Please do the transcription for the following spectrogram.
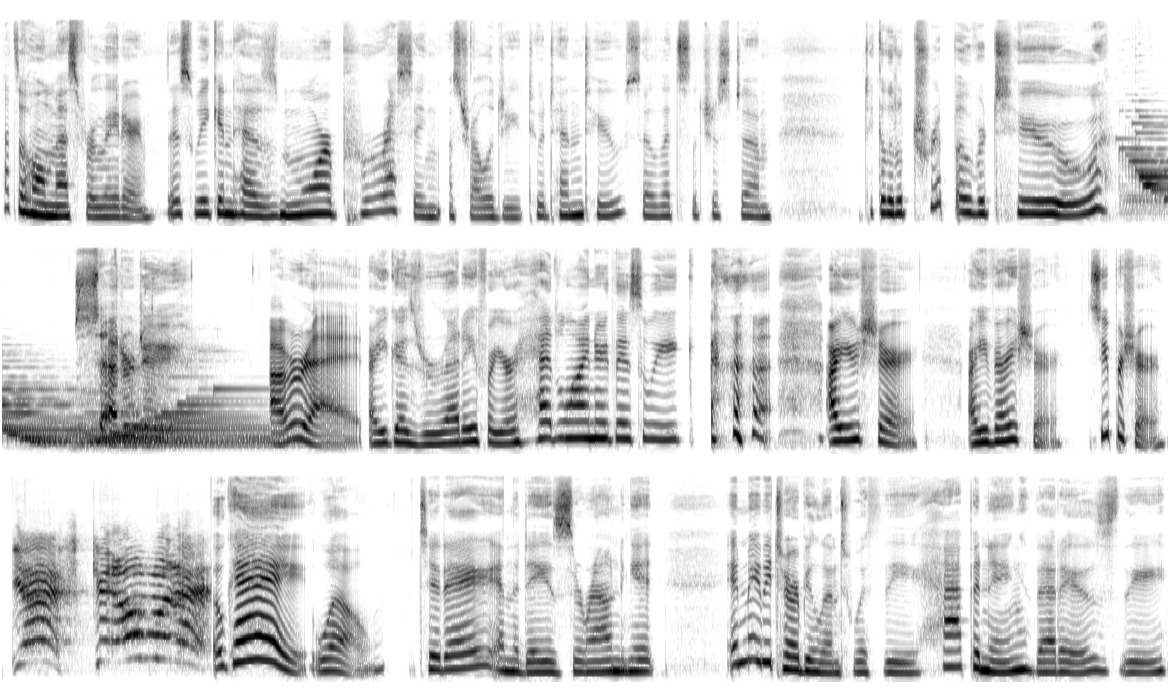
that's a whole mess for later. This weekend has more pressing astrology to attend to, so let's, let's just um, take a little trip over to. Saturday. All right. Are you guys ready for your headliner this week? Are you sure? Are you very sure? Super sure. Yes, get over it. Okay. Well, today and the days surrounding it, it may be turbulent with the happening that is the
